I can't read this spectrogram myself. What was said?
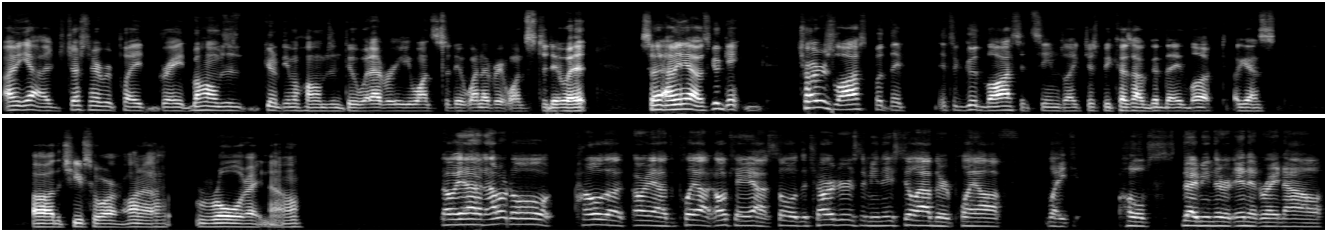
I mean, yeah, Justin Herbert played great. Mahomes is to be Mahomes and do whatever he wants to do whenever he wants to do it. So, I mean, yeah, it was a good game. Chargers lost, but they it's a good loss. It seems like just because how good they looked against uh, the Chiefs, who are on a roll right now. Oh yeah, and I don't know how the oh yeah the playoff. Okay, yeah. So the Chargers, I mean, they still have their playoff like hopes. I mean, they're in it right now.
